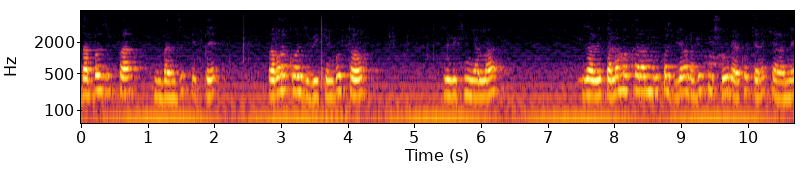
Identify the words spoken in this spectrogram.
double zipa, mba nzifite. Urabona ko zibika imbuto, zibika inyama, zabika n'amakaramu ibikoresho by'abana byo ku ishuri ariko cyane cyane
